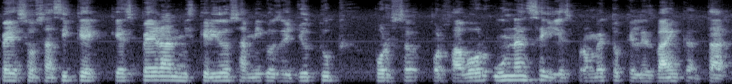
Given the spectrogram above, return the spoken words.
pesos. Así que, ¿qué esperan mis queridos amigos de YouTube? Por, por favor, únanse y les prometo que les va a encantar.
